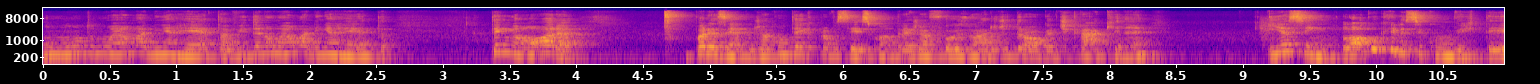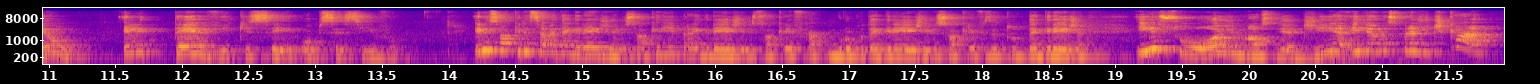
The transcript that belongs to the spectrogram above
o mundo não é uma linha reta, a vida não é uma linha reta. Tem hora, por exemplo, já contei aqui pra vocês que o André já foi usuário de droga, de crack, né? E assim, logo que ele se converteu, ele teve que ser obsessivo. Ele só queria saber da igreja, ele só queria ir pra igreja, ele só queria ficar com o grupo da igreja, ele só queria fazer tudo da igreja. Isso hoje, no nosso dia a dia, iria nos prejudicar.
